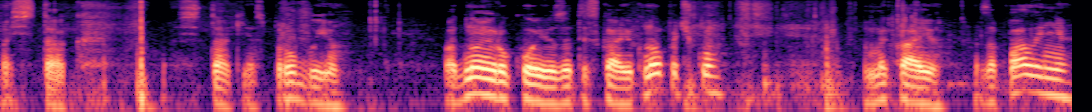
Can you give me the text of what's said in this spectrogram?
Ось так. Ось так я спробую. Одною рукою затискаю кнопочку, вмикаю запалення.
